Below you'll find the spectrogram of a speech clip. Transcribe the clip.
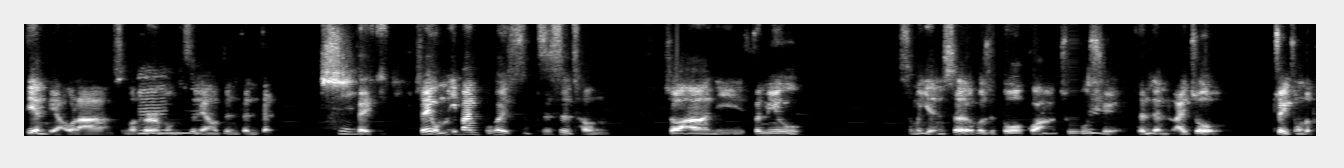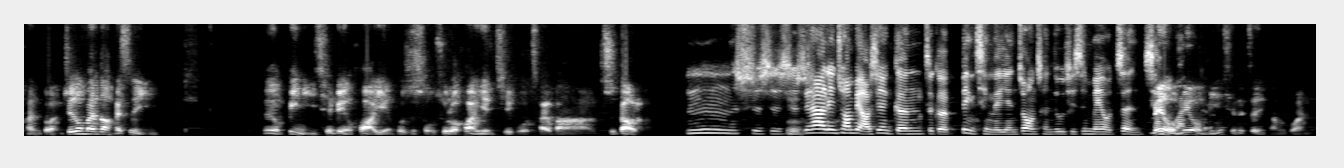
电疗啦、什么荷尔蒙治疗等等等？是。对，所以我们一般不会是只是从说啊，你分泌物什么颜色，或是多寡、出血等等来做最终的判断。最终判断还是以那种病理切片化验或是手术的化验结果才有办法知道了。嗯，是是是，所以它临床表现跟这个病情的严重程度其实没有正，没有没有明显的正相关的。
